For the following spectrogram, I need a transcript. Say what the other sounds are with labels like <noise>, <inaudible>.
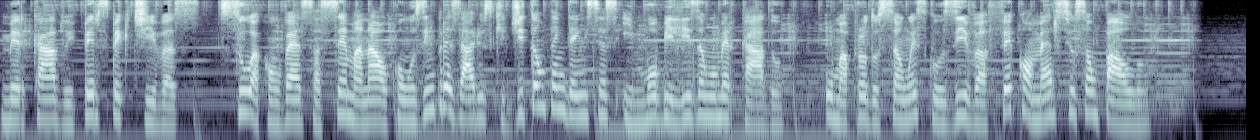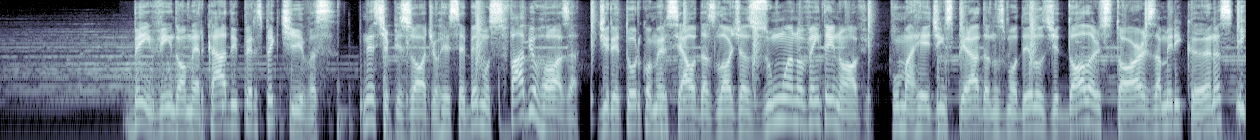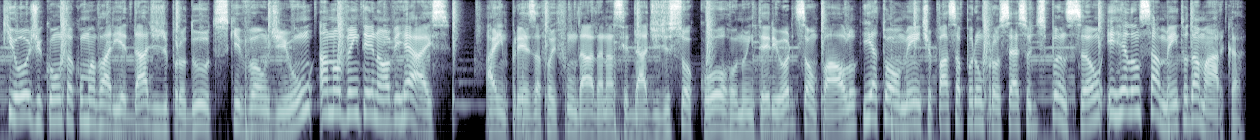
Mercado e Perspectivas. Sua conversa semanal com os empresários que ditam tendências e mobilizam o mercado. Uma produção exclusiva Fê Comércio São Paulo. Bem-vindo ao Mercado e Perspectivas. Neste episódio recebemos Fábio Rosa, diretor comercial das lojas 1 a 99, uma rede inspirada nos modelos de dollar stores americanas e que hoje conta com uma variedade de produtos que vão de 1 a 99 reais. A empresa foi fundada na cidade de Socorro, no interior de São Paulo, e atualmente passa por um processo de expansão e relançamento da marca.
